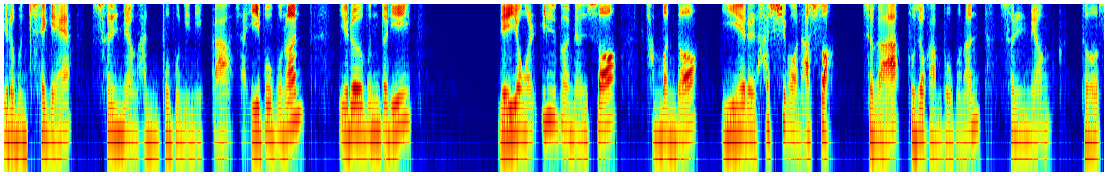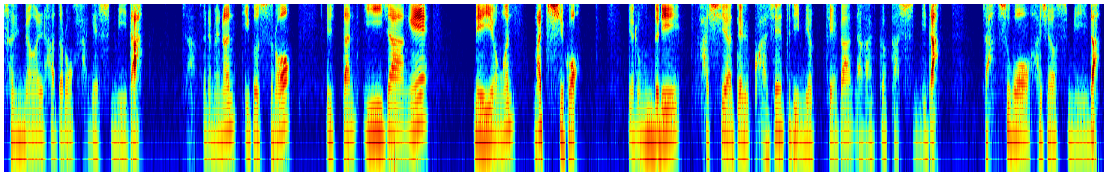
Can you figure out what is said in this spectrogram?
여러분 책에 설명한 부분이니까 자, 이 부분은 여러분들이 내용을 읽으면서 한 번 더 이해를 하시고 나서 제가 부족한 부분은 설명 더 설명을 하도록 하겠습니다. 자, 그러면은 이것으로 일단 2장의 내용은 마치고 여러분들이 하셔야 될 과제들이 몇 개가 나갈 것 같습니다. 자, 수고하셨습니다.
